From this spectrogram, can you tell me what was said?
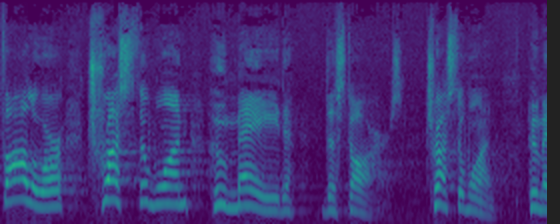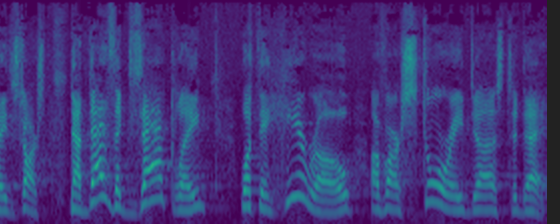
follower, trust the one who made the stars. Trust the one who made the stars. Now, that is exactly what the hero of our story does today.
